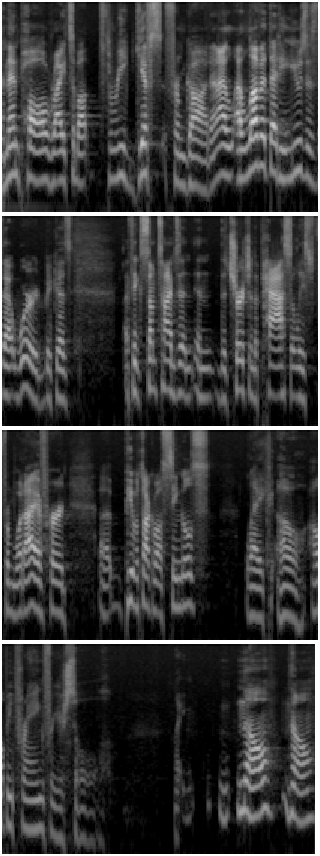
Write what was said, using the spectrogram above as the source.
And then Paul writes about three gifts from God. And I, I love it that he uses that word because I think sometimes in, in the church in the past, at least from what I have heard, uh, people talk about singles like, oh, I'll be praying for your soul. Like, n- no, no.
